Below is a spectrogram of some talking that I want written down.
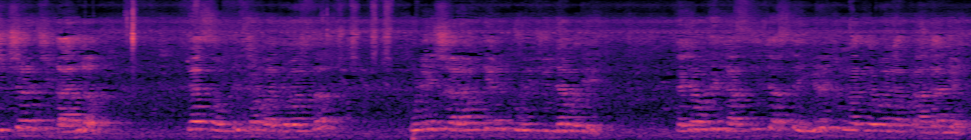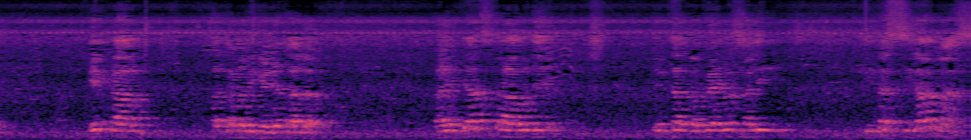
शिक्षणाची दालनं त्या संस्थेच्या माध्यमातून पुणे शहरामध्ये आणि पुणे जिल्ह्यामध्ये त्याच्यामध्ये जास्तीत जास्त इंग्रजी माध्यमाला प्राधान्य हे काम हातामध्ये घेण्यात आलं. आणि त्याच काळामध्ये एकदा नव्याण्णव साली तिथं सिगामास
